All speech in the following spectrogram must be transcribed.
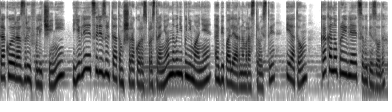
Такой разрыв в лечении является результатом широко распространенного непонимания о биполярном расстройстве и о том, как оно проявляется в эпизодах,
